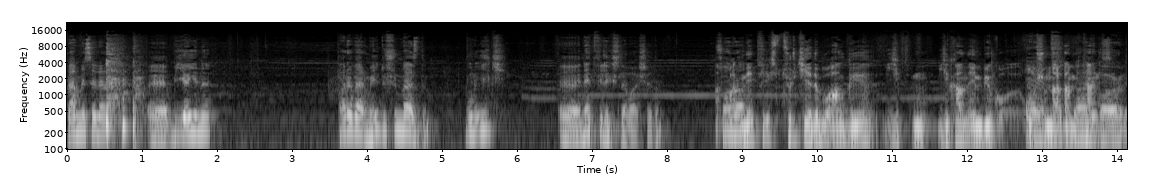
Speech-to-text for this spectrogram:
Ben mesela e, bir yayını para vermeyi düşünmezdim. Bunu ilk e, Netflix'le başladım. Sonra Bak Netflix Türkiye'de bu algıyı yık- yıkan en büyük oluşumlardan Evet, bir tanesi. öyle.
